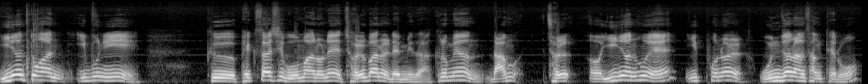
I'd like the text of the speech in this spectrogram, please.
2년 동안 이분이 그 145만원의 절반을 냅니다. 그러면 남, 절, 어, 2년 후에 이 폰을 온전한 상태로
